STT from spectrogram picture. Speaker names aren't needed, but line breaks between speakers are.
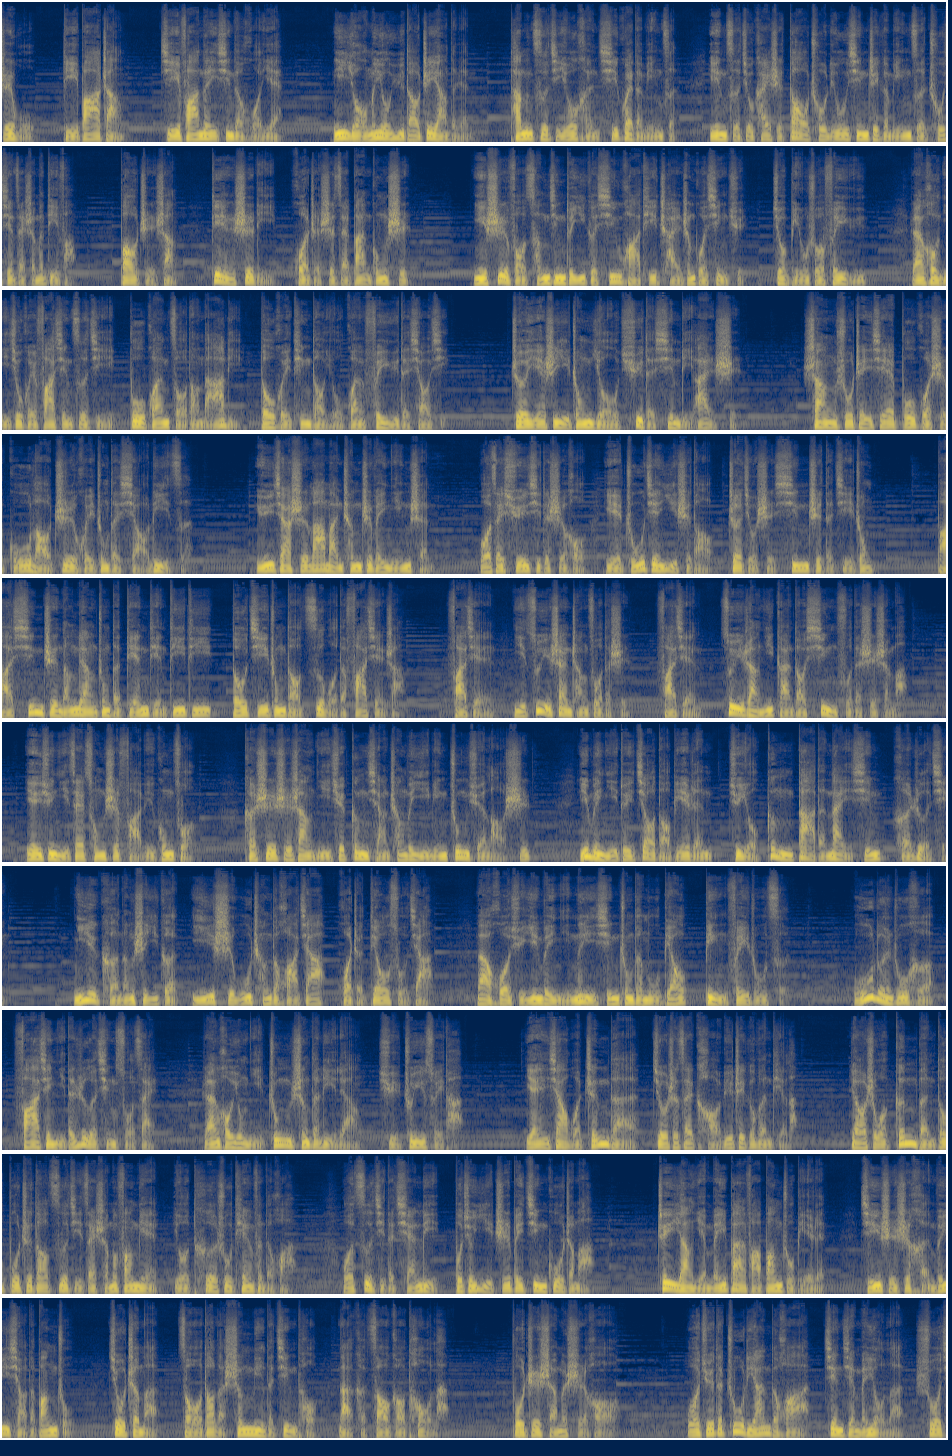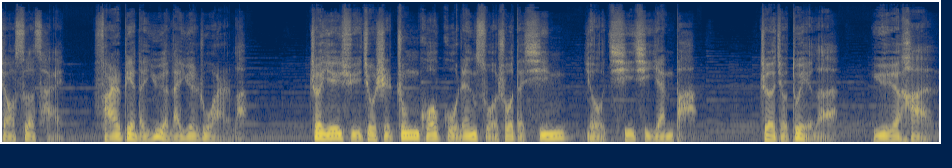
十五第八章激发内心的火焰。你有没有遇到这样的人？他们自己有很奇怪的名字，因此就开始到处留心这个名字出现在什么地方，报纸上、电视里，或者是在办公室。你是否曾经对一个新话题产生过兴趣？就比如说飞鱼，然后你就会发现自己不管走到哪里都会听到有关飞鱼的消息。这也是一种有趣的心理暗示。上述这些不过是古老智慧中的小例子，瑜伽师拉曼称之为凝神。我在学习的时候也逐渐意识到，这就是心智的集中，把心智能量中的点点滴滴都集中到自我的发现上，发现你最擅长做的事，发现最让你感到幸福的是什么。也许你在从事法律工作，可事实上你却更想成为一名中学老师，因为你对教导别人具有更大的耐心和热情。你也可能是一个一事无成的画家或者雕塑家，那或许因为你内心中的目标并非如此。无论如何，发现你的热情所在，然后用你终生的力量去追随它。眼下我真的就是在考虑这个问题了。要是我根本都不知道自己在什么方面有特殊天分的话，我自己的潜力不就一直被禁锢着吗？这样也没办法帮助别人，即使是很微小的帮助。就这么走到了生命的尽头，那可糟糕透了。不知什么时候，我觉得朱利安的话渐渐没有了说教色彩，反而变得越来越入耳了。这也许就是中国古人所说的心有戚戚焉吧。这就对了，约翰。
